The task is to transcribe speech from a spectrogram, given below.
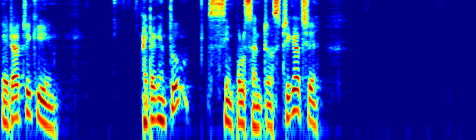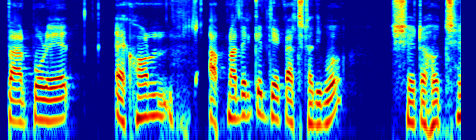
এটা হচ্ছে কি? এটা কিন্তু সিম্পল সেন্টেন্স ঠিক আছে? তারপরে এখন আপনাদেরকে যে কাজটা দিব, সেটা হচ্ছে,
